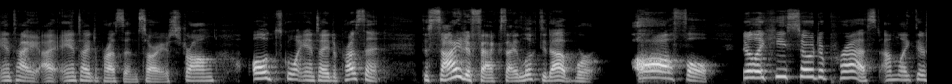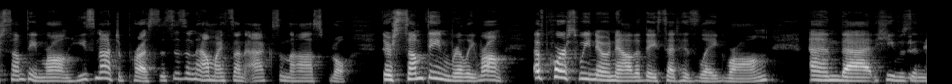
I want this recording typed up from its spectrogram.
anti a antidepressant sorry a strong old school antidepressant the side effects i looked it up were awful they're like he's so depressed i'm like there's something wrong he's not depressed this isn't how my son acts in the hospital there's something really wrong of course we know now that they set his leg wrong and that he was in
